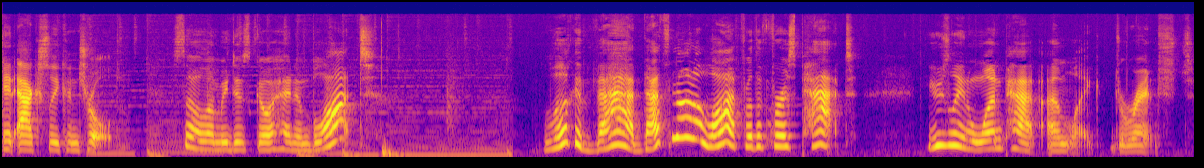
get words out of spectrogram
it actually controlled. So let me just go ahead and blot. Look at that, that's not a lot for the first pat. Usually in one pat, I'm like drenched.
